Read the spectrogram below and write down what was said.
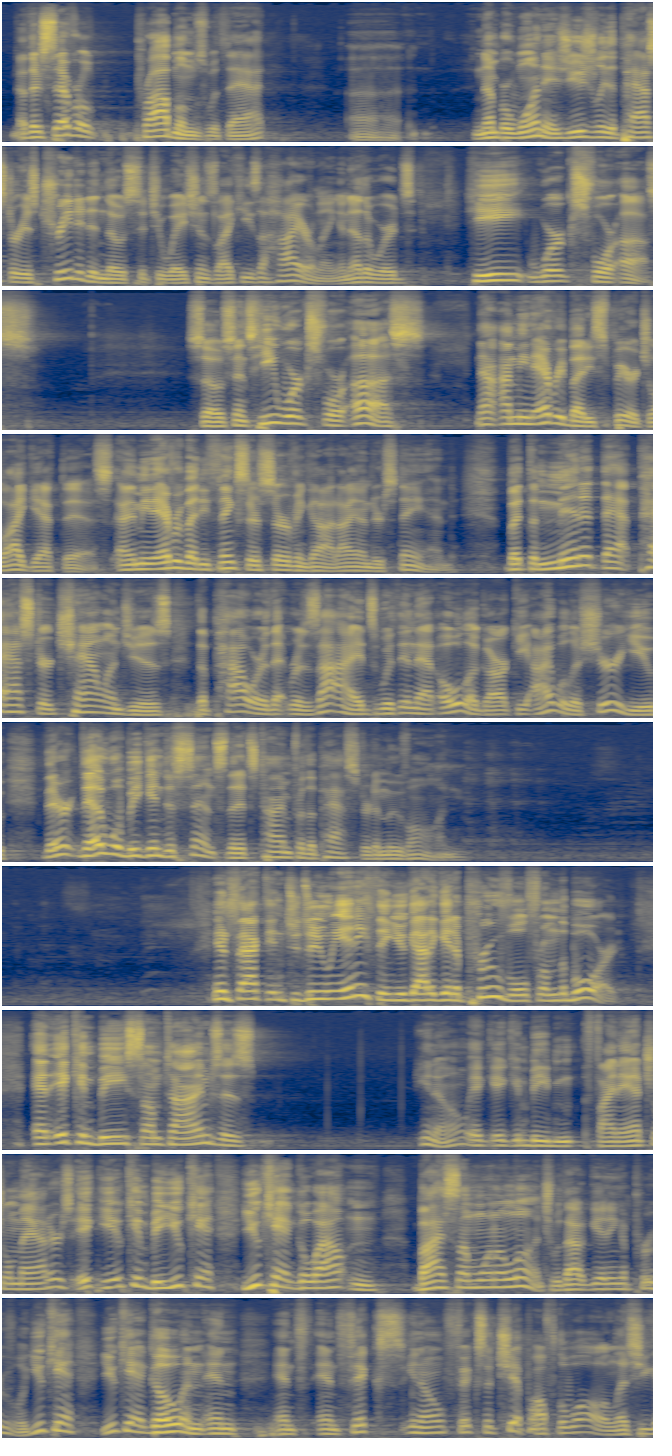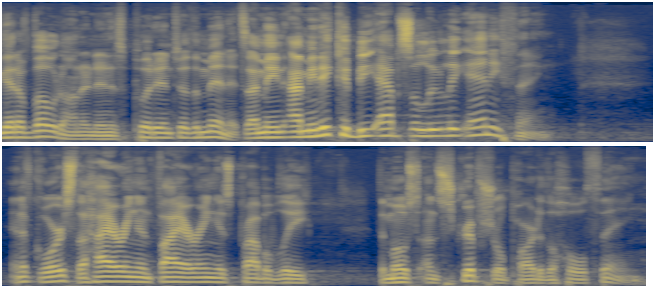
Now, there's several problems with that. Uh, number one is usually the pastor is treated in those situations like he's a hireling. In other words, he works for us. So, since he works for us, now, I mean, everybody's spiritual. I get this. I mean, everybody thinks they're serving God. I understand. But the minute that pastor challenges the power that resides within that oligarchy, I will assure you, they will begin to sense that it's time for the pastor to move on. In fact, to do anything, you got to get approval from the board. And it can be sometimes as you know it, it, can be financial matters. It, it, can be you can't you can't go out and buy someone a lunch without getting approval. You can't you can't go and and and, and fix you know fix a chip off the wall unless you get a vote on it and it's put into the minutes. I mean i mean it could be absolutely anything. And of course the hiring and firing is probably the most unscriptural part of the whole thing.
